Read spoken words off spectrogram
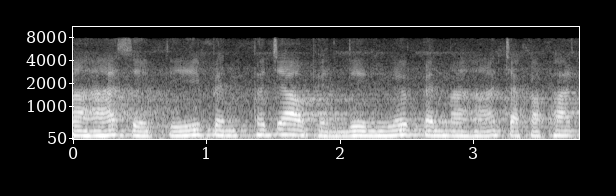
มหาเศรษฐีเป็นพระเจ้าแผ่นดินหรือเป็นมหาจักรพรรดิ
